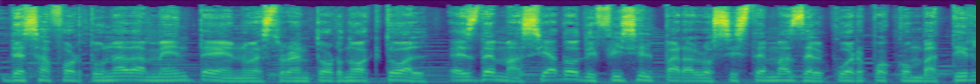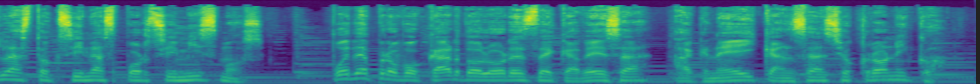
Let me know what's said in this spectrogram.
Desafortunadamente, en nuestro entorno actual, es demasiado difícil para los sistemas del cuerpo combatir las toxinas por sí mismos. Puede provocar dolores de cabeza, acné y cansancio crónico.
